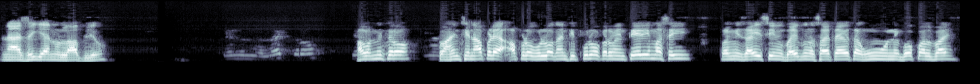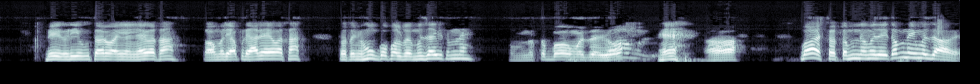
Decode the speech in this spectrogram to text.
અને આ જગ્યાનો લાભ લ્યો. હાલો મિત્રો તો અહીંથી આપણે આપણો વ્લોગ અહીંથી પૂરો કરવાની તૈયારીમાં છીએ. તો અમે જઈએ છીએ ભાઈ સાથે આવ્યા હતા હું અને ગોપાલભાઈ. બે હળી ઉતારવા અહીંયા આવ્યા હતા. તો અમારી આપણે હારે આવ્યા હતા. તો તમે હું ગોપાલભાઈ મજા આવી તમને? અમને તો બહુ મજા આવી હે. હા? બસ તો તમને મજા આવી તમને મજા આવે.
